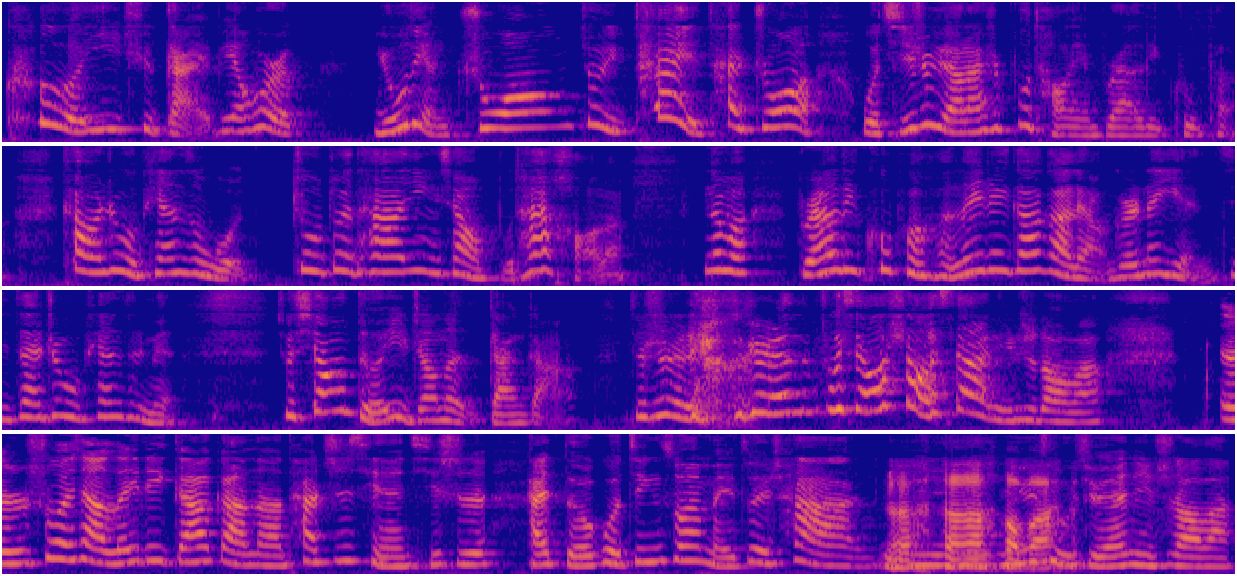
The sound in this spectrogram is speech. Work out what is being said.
刻意去改变或者。有点装，就太太装了。我其实原来是不讨厌 Bradley Cooper，看完这部片子我就对他印象不太好了。那么 Bradley Cooper 和 Lady Gaga 两个人的演技在这部片子里面就相得益彰的尴尬，就是两个人不相上下，你知道吗？呃，说一下 Lady Gaga 呢，她之前其实还得过金酸梅最差女 女女主角，你知道吧？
